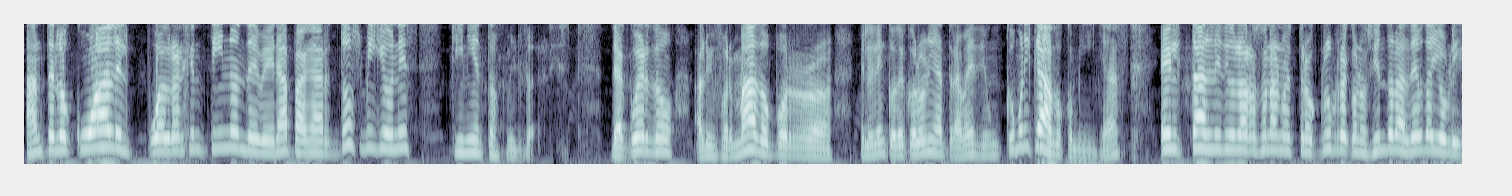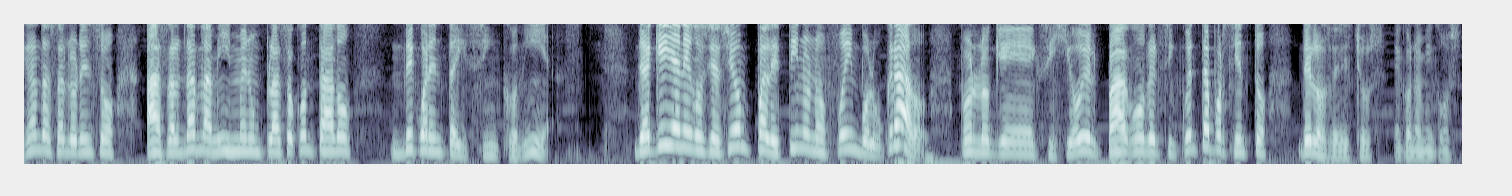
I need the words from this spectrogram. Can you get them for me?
ante lo cual el cuadro argentino deberá pagar 2.500.000 dólares. De acuerdo a lo informado por el elenco de Colonia a través de un comunicado, comillas, el TAS le dio la razón a nuestro club reconociendo la deuda y obligando a San Lorenzo a saldar la misma en un plazo contado de 45 días. de aquella negociación Palestino no fue involucrado, por lo que exigió el pago del 50% de los derechos económicos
